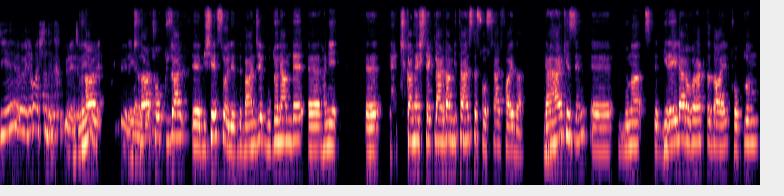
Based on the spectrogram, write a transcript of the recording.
diye öyle başladık üretime. Çınar, öyle Çınar çok güzel e, bir şey söyledi. Bence bu dönemde e, hani e, çıkan hashtaglerden bir tanesi de sosyal fayda. Yani herkesin e, buna bireyler olarak da dahil toplum,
